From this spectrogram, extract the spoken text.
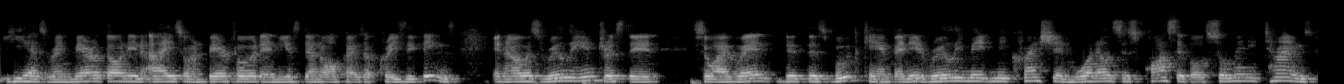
he has ran marathon in ice on barefoot and he has done all kinds of crazy things and i was really interested so i went did this boot camp and it really made me question what else is possible so many times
